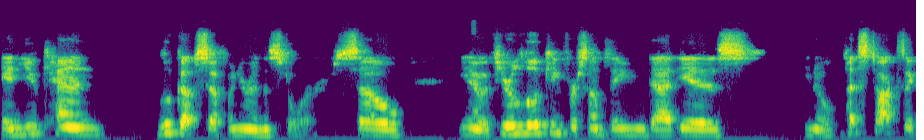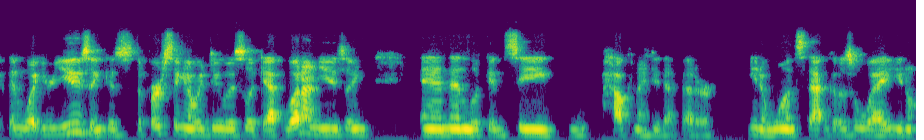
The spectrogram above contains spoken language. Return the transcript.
and you can look up stuff when you're in the store. So, you know, if you're looking for something that is, you know, less toxic than what you're using, because the first thing I would do is look at what I'm using and then look and see how can I do that better. You know, once that goes away, you don't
